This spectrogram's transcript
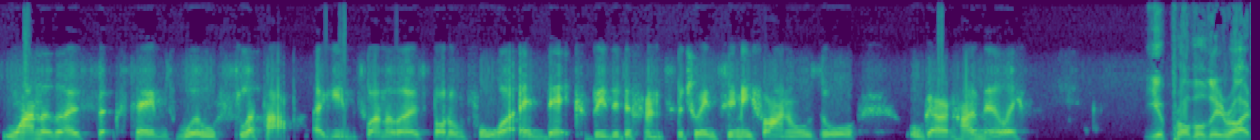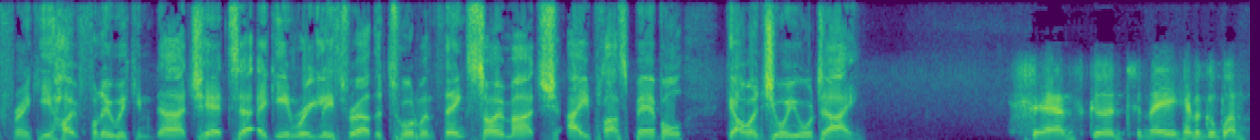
one of those six teams will slip up against one of those bottom four, and that could be the difference between semi-finals or, or going home early. You're probably right, Frankie. Hopefully, we can uh, chat uh, again regularly throughout the tournament. Thanks so much. A plus babble. Go enjoy your day. Sounds good to me. Have a good one.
